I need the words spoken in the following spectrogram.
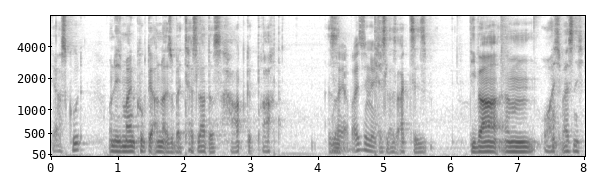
Ja, ist gut. Und ich meine, guck dir an, also bei Tesla hat das hart gebracht. Also naja, weiß ich nicht. Teslas Aktie, die war, ähm, oh, ich weiß nicht,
